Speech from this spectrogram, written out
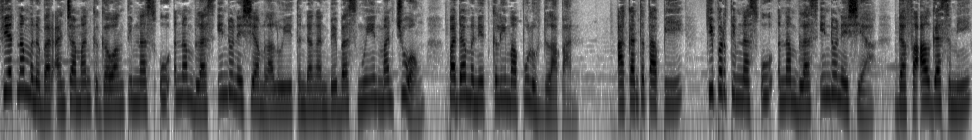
Vietnam menebar ancaman ke gawang timnas U16 Indonesia melalui tendangan bebas Nguyen Man Chuong pada menit ke-58. Akan tetapi, kiper timnas U16 Indonesia, Dava Algasemi,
